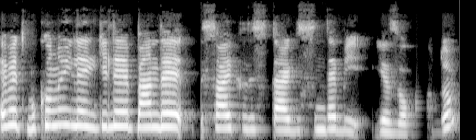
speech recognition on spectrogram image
Evet bu konuyla ilgili ben de Cyclist dergisinde bir yazı okudum.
